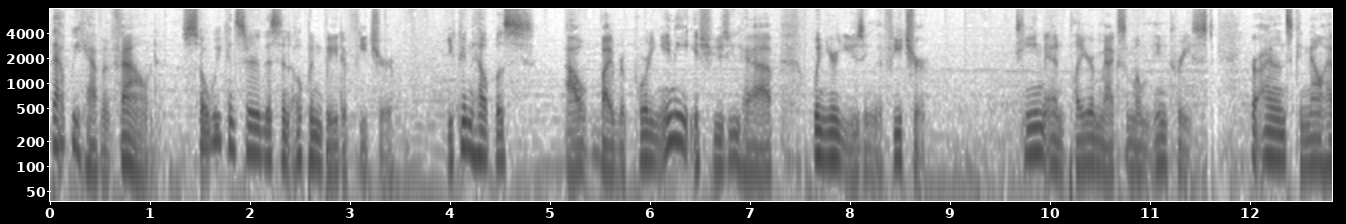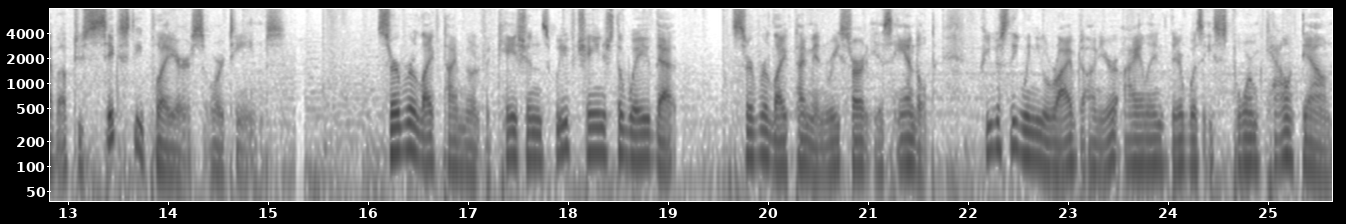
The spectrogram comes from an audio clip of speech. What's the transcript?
that we haven't found so we consider this an open beta feature. You can help us out by reporting any issues you have when you're using the feature. Team and player maximum increased. Your islands can now have up to 60 players or teams. Server lifetime notifications. We've changed the way that server lifetime and restart is handled. Previously, when you arrived on your island, there was a storm countdown,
